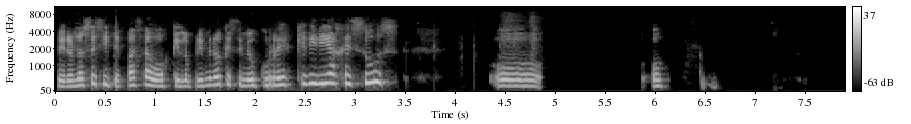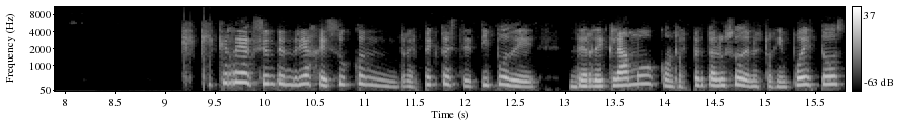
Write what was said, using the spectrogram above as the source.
pero no sé si te pasa a vos que lo primero que se me ocurre es, ¿qué diría Jesús? O, ¿qué, reacción tendría Jesús con respecto a este tipo de, reclamo, con respecto al uso de nuestros impuestos,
